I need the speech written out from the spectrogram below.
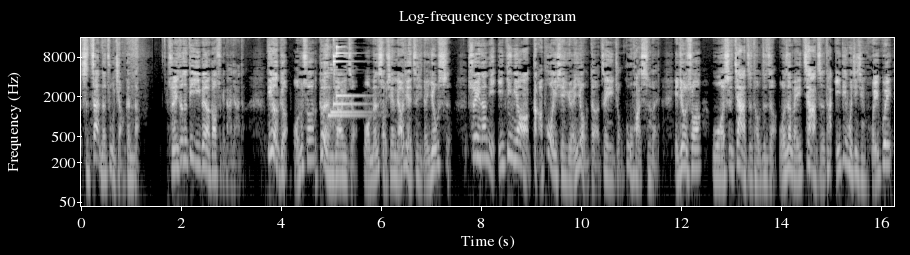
是站得住脚跟的。所以这是第一个要告诉给大家的。第二个，我们说个人交易者，我们首先了解自己的优势。所以呢，你一定要打破一些原有的这一种固化思维，也就是说，我是价值投资者，我认为价值它一定会进行回归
